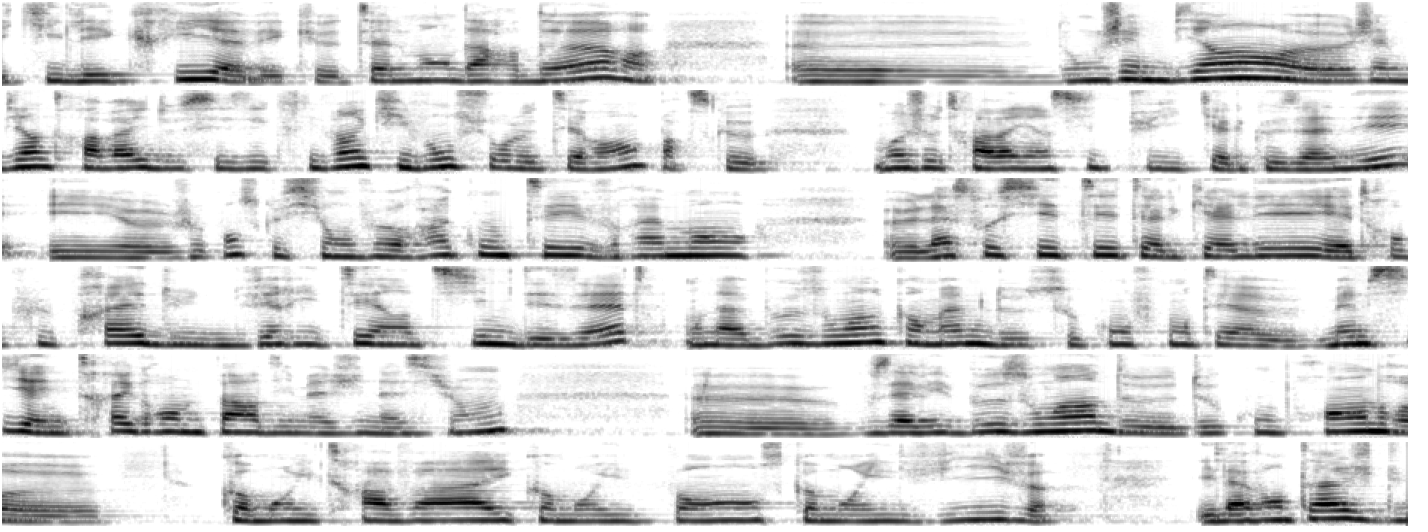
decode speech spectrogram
et qui l'écrit avec tellement d'ardeur. Donc j'aime bien, j'aime bien le travail de ces écrivains qui vont sur le terrain parce que moi je travaille ainsi depuis quelques années et je pense que si on veut raconter vraiment euh, la société telle qu'elle est, être au plus près d'une vérité intime des êtres, on a besoin quand même de se confronter à eux. Même s'il y a une très grande part d'imagination, euh, vous avez besoin de, comprendre euh, comment ils travaillent, comment ils pensent, comment ils vivent. Et l'avantage du,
